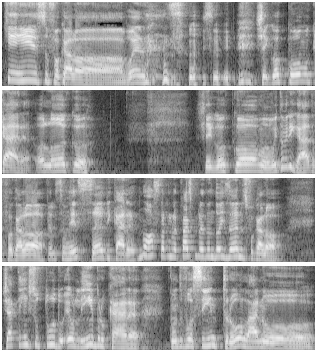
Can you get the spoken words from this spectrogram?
Que isso, Focaló? Buenas. Chegou como, cara? Ô, louco. Chegou como? Muito obrigado, Fogaló, pelo seu resub, cara. Nossa, tá quase completando dois anos, Fogaló. Já tem isso tudo. Eu lembro, cara, quando você entrou lá no.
